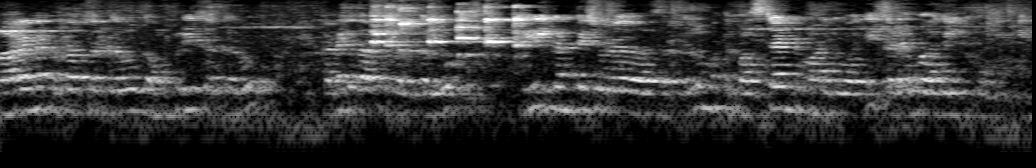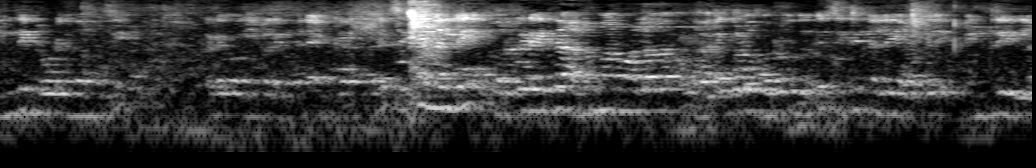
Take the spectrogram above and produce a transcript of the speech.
Maharana Pratap circle Kampli circle, Kanakadasa circle Neelakanteshwara circle ಮತ್ತು ಬಸ್ ಸ್ಟ್ಯಾಂಡ್ ಮಾರ್ಗವಾಗಿ ಕಡೆಬಾಗಿಲು ಹೋಗಿ ಹಿಂದಿನ ರೋಡಿಂದ ಹೋಗಿ ಕಡೆಬಾಗಿಲು ಕಡೆಯಿಂದನೇ ಎಂಟ್ರಿ ಆಗ್ತಾರೆ ಸಿಟಿನಲ್ಲಿ ಹೊರಗಡೆಯಿಂದ ಹನುಮಾನವಾಲ ದಾರಿಗಳು ಬರೋದಕ್ಕೆ ಸಿಟಿನಲ್ಲಿ ಯಾವುದೇ ಎಂಟ್ರಿ ಇಲ್ಲ.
